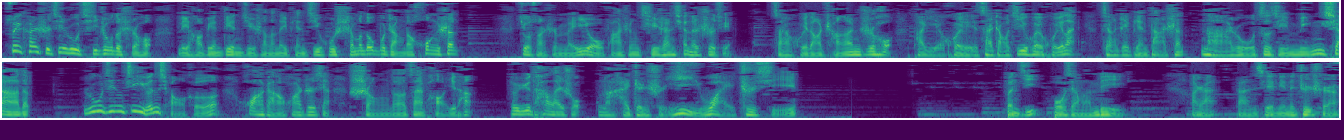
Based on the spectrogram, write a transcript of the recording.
最开始进入齐州的时候，李浩便惦记上了那片几乎什么都不长的荒山。就算是没有发生岐山县的事情。在回到长安之后，他也会再找机会回来，将这片大山纳入自己名下的。如今机缘巧合，花赶花之下，省得再跑一趟，对于他来说，那还真是意外之喜。本集播讲完毕，安然感谢您的支持。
